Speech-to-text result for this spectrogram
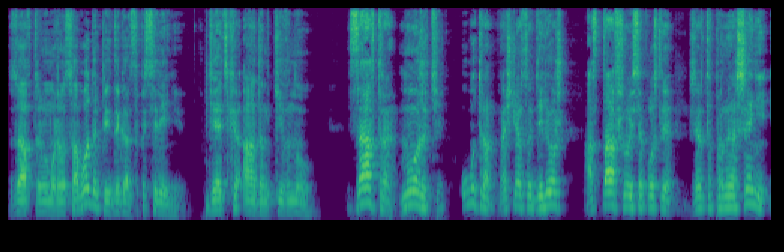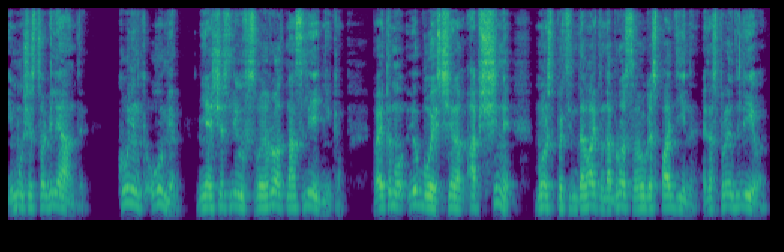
«Завтра мы можем свободно передвигаться по селению?» Дядька Адам кивнул. «Завтра можете. Утром начнется дележ оставшегося после жертвоприношений имущества Глянды. Кунинг умер, не осчастливив свой род наследником, поэтому любой из членов общины может претендовать на добро своего господина. Это справедливо.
